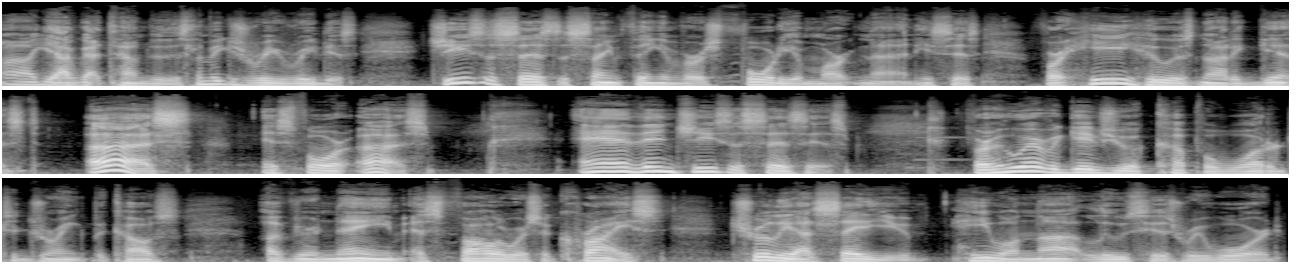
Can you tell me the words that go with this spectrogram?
uh, yeah, I've got time to do this. Let me just reread this. Jesus says the same thing in verse 40 of Mark 9. He says, For he who is not against us is for us. And then Jesus says this For whoever gives you a cup of water to drink because of your name as followers of Christ Truly I say to you, he will not lose his reward.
